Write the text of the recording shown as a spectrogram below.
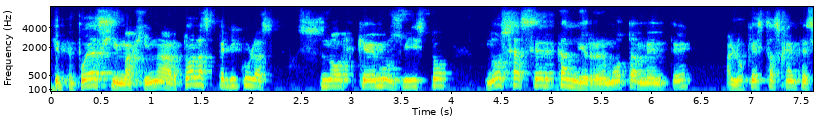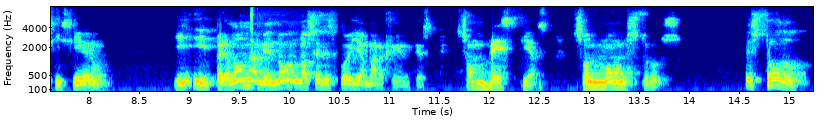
que te puedas imaginar. Todas las películas snuff que hemos visto no se acercan ni remotamente a lo que estas gentes hicieron. Y, perdóname, no, no se les puede llamar gentes, son bestias, son monstruos, es todo.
